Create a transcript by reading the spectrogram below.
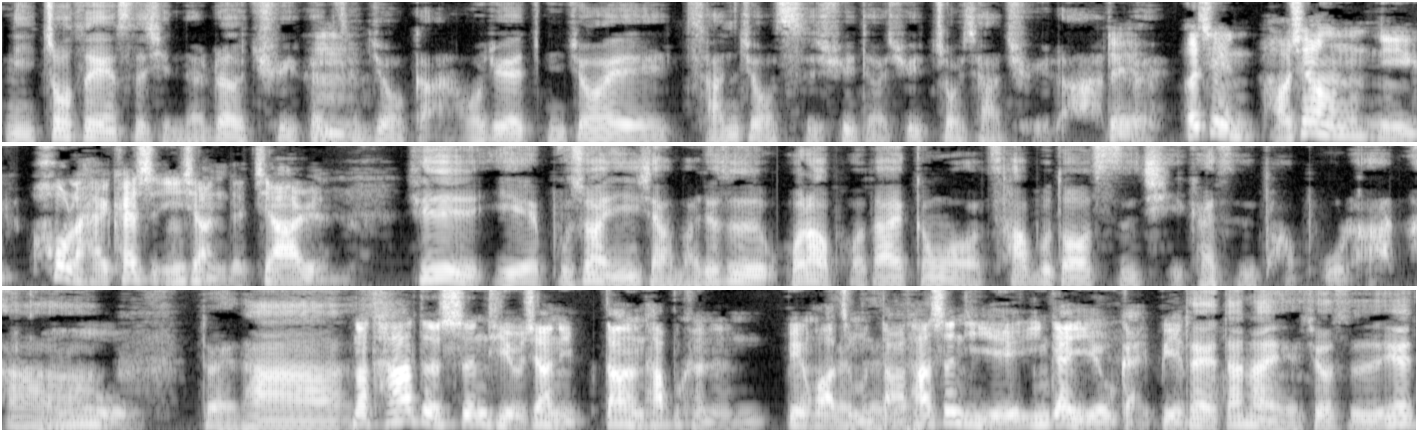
你做这件事情的乐趣跟成就感，嗯、我觉得你就会长久持续的去做下去啦。对，对而且好像你后来还开始影响你的家人。其实也不算影响吧，就是我老婆大概跟我差不多时期开始跑步啦。啊，哦、对他，那他的身体有像你，当然他不可能变化这么大，对对对，她身体也应该也有改变。对，当然也就是因为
